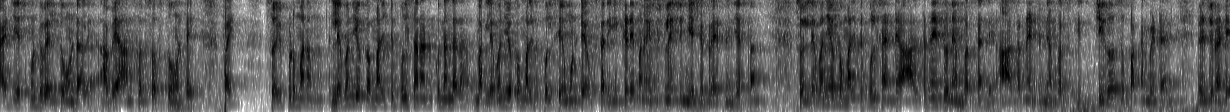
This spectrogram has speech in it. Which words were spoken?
యాడ్ చేసుకుంటూ వెళ్తూ ఉండాలి. అవే ఆన్సర్స్ వస్తూ ఉంటాయి. ఫైన్ సో ఇప్పుడు మనం లెవెన్ యొక్క మల్టిపుల్స్ అని అనుకున్నాం కదా మరి లెవెన్ యొక్క మల్టిపుల్స్ ఏముంటే ఒకసారి ఇక్కడే మనం ఎక్స్ప్లెనేషన్ చేసే ప్రయత్నం చేస్తాను. సో లెవెన్ యొక్క మల్టిపుల్స్ అంటే ఆల్టర్నేటివ్ నెంబర్స్ అండి ఆల్టర్నేటివ్ నెంబర్స్. జీరోస్ పక్కన పెట్టండి. చూడండి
